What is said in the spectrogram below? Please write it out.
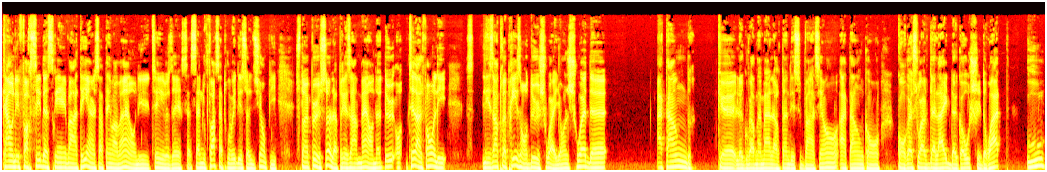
quand on est forcé de se réinventer à un certain moment, on est, tu sais, je veux dire, ça, ça nous force à trouver des solutions. Puis c'est un peu ça, là, présentement. On a deux, tu sais, dans le fond, les, les entreprises ont deux choix. Ils ont le choix de attendre que le gouvernement leur donne des subventions, attendre qu'on qu'on reçoive de l'aide de gauche et droite, ou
